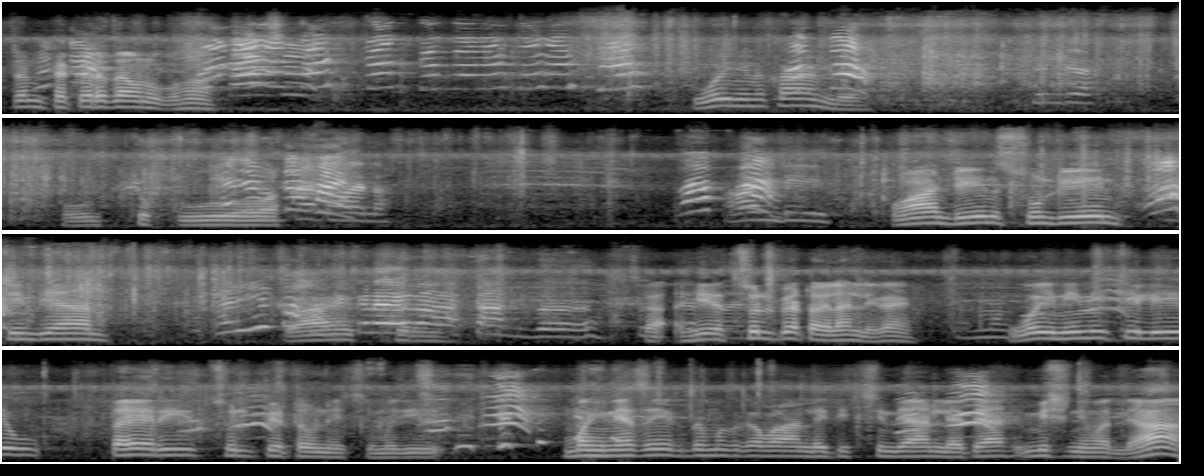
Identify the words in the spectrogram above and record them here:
स्टंट करत जाऊ नको हा. वहिनीनं काय आणलं ओ चकू वांडीन सुंडीन चिंद्यान काय खरं. का- हे चूल पेटवायला आणले काय? वहिनीने केली तयारी चूल पेटवण्याची. म्हणजे महिन्याचं एकदमच गबाळ आणलंय ती चिंद्या आणल्या त्या मिशनी मधल्या हा?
